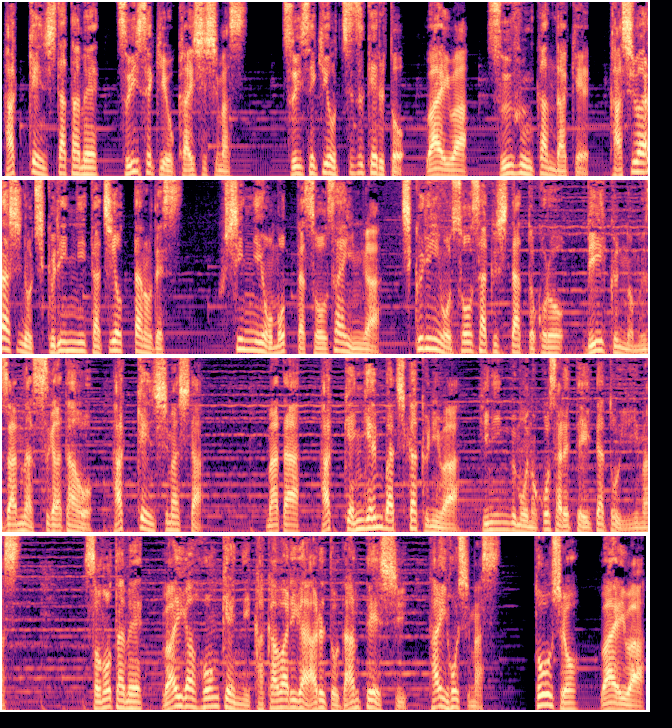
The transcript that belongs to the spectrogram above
発見したため追跡を開始します。追跡を続けると Y は数分間だけ柏原市の竹林に立ち寄ったのです。不審に思った捜査員が竹林を捜索したところ B 君の無残な姿を発見しました。また、発見現場近くには、避妊具も残されていたと言います。そのため、Y が本件に関わりがあると断定し、逮捕します。当初、Y は、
